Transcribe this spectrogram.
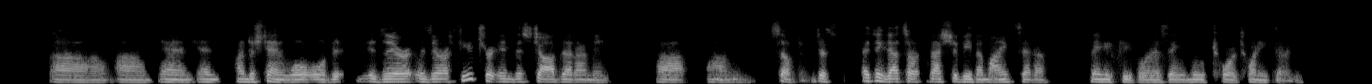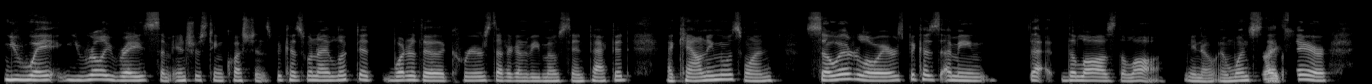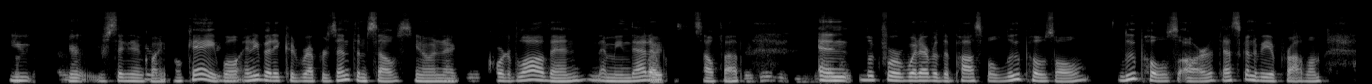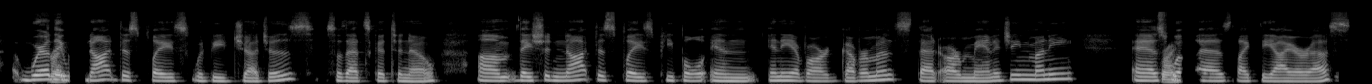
uh, um, and and understand well, well is there is there a future in this job that I'm in? Uh, um, so just I think that's our that should be the mindset of many people as they move toward 2030. You wait, you really raised some interesting questions because when I looked at what are the careers that are going to be most impacted, accounting was one. So are lawyers because I mean that the law is the law, you know, and once right. that's there, you you're you're sitting there going, okay, well, mm-hmm. anybody could represent themselves, you know, in a mm-hmm. court of law. Then, I mean, that right. opens itself up, mm-hmm. and look for whatever the possible loopholes loopholes are. That's going to be a problem. Where right. they would not displace would be judges, so that's good to know. Um, they should not displace people in any of our governments that are managing money, as right. well as like the IRS.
